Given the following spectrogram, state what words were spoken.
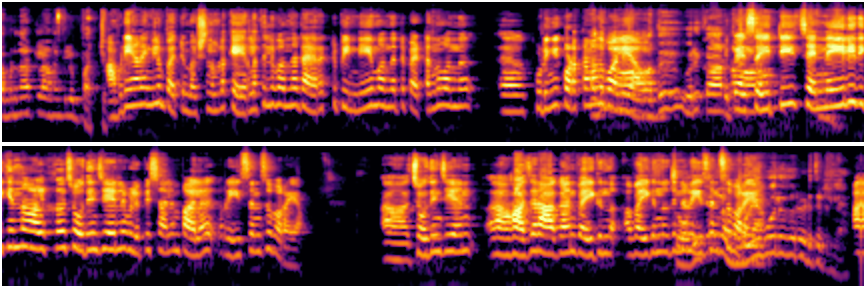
തമിഴ്നാട്ടിലാണെങ്കിലും പറ്റും. അവിടെയാണെങ്കിലും പറ്റും. പക്ഷെ നമ്മൾ കേരളത്തിൽ വന്ന ഡയറക്റ്റ് പിന്നെയും വന്നിട്ട് പെട്ടെന്ന് വന്ന് കുടുങ്ങി കൊടുക്കണത് പോലെയാവും. ഇപ്പൊ എസ് ഐ ടി ചെന്നൈയിൽ ഇരിക്കുന്ന ആൾക്ക് ചോദ്യം ചെയ്യാൻ വിളിപ്പിച്ചാലും പല റീസൺസ് പറയാം. ചോദ്യം ചെയ്യാൻ ഹാജരാകാൻ വൈകുന്ന വൈകുന്നതിന്റെ റീസൺസ് പറയാം. ആ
